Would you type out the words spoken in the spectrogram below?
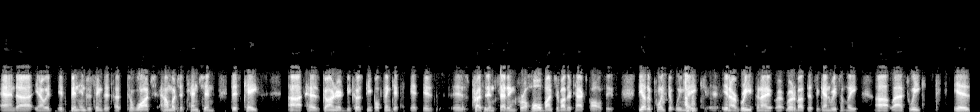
and uh, you know, it, it's been interesting to uh, to watch how much attention this case uh, has garnered because people think it it is is precedent setting for a whole bunch of other tax policies. The other point that we make in our brief, and I wrote about this again recently uh, last week, is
